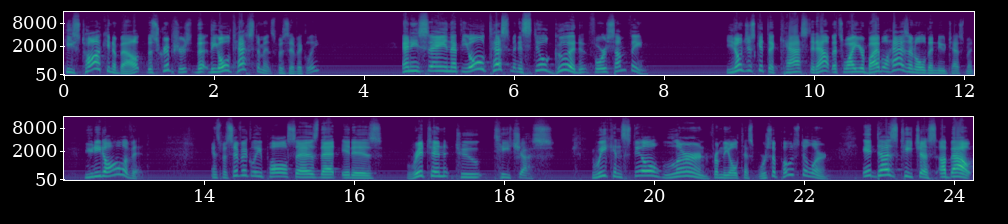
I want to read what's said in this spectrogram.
He's talking about the Scriptures, the, the Old Testament specifically, and he's saying that the Old Testament is still good for something. You don't just get to cast it out. That's why your Bible has an Old and New Testament. You need all of it. And specifically, Paul says that it is written to teach us. We can still learn from the Old Testament. We're supposed to learn. It does teach us about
